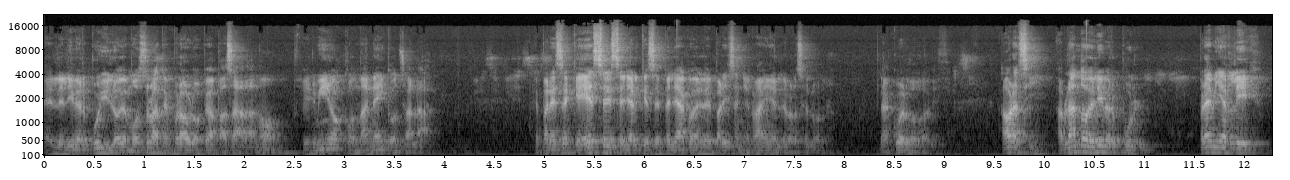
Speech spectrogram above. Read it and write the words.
El de Liverpool y lo demostró la temporada europea pasada, ¿no? Firmino con Mané y con Salah. Me parece que ese sería el que se pelea con el de Paris Saint Germain y el de Barcelona. De acuerdo, David. Ahora sí, hablando de Liverpool, Premier League.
